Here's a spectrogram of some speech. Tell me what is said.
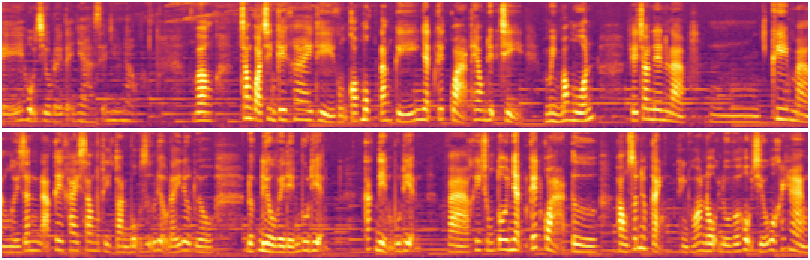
cái hộ chiếu đấy tại nhà sẽ như thế nào? Vâng, trong quá trình kê khai thì cũng có mục đăng ký nhận kết quả theo địa chỉ mình mong muốn. Thế cho nên là khi mà người dân đã kê khai xong thì toàn bộ dữ liệu đấy được điều được điều về đến bưu điện, các điểm bưu điện và khi chúng tôi nhận kết quả từ phòng xuất nhập cảnh thành phố Hà Nội đối với hộ chiếu của khách hàng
